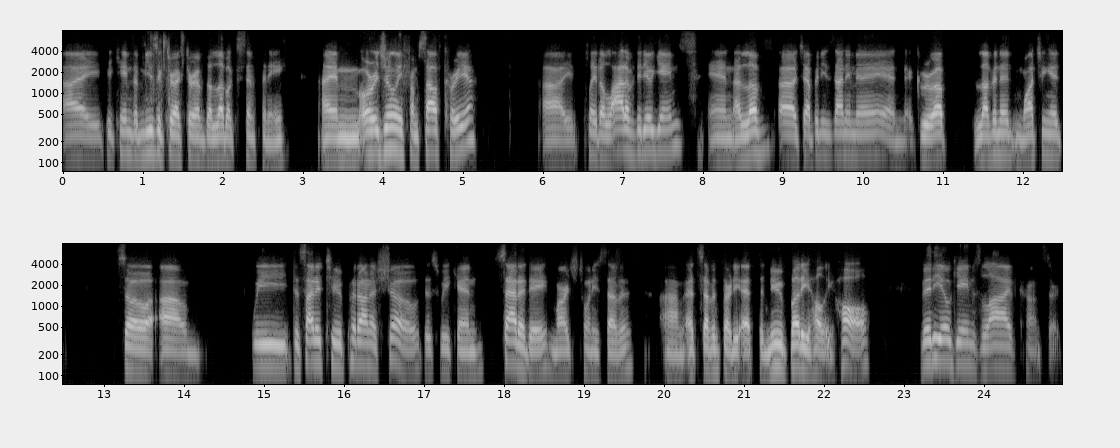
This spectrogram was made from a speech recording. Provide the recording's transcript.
I became the music director of the Lubbock Symphony. I am originally from South Korea. I played a lot of video games and I love uh, Japanese anime and grew up loving it and watching it. So um, we decided to put on a show this weekend, Saturday, March 27th um, at 7.30 at the new Buddy Holly Hall, Video Games Live concert.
